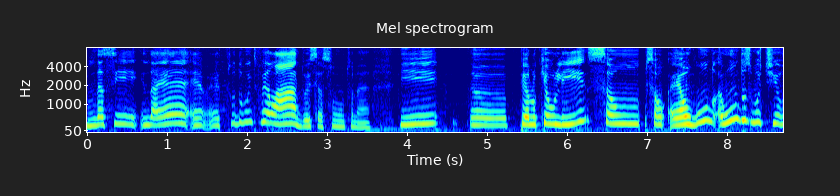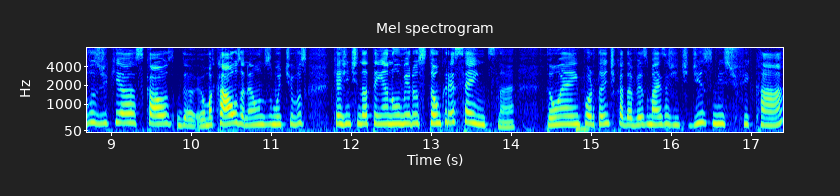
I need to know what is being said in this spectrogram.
ainda se ainda é, é, é, tudo muito velado esse assunto, né? E uh, pelo que eu li, são, são é algum um dos motivos de que as causas é uma causa, né? Um dos motivos que a gente ainda tenha números tão crescentes, né? Então é importante cada vez mais a gente desmistificar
